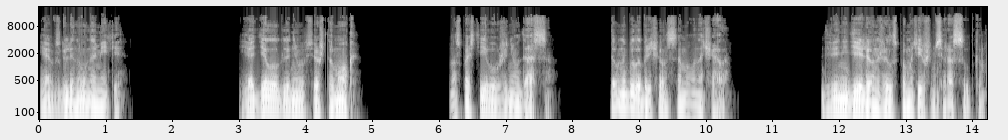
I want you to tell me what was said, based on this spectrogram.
Я взглянул на Микки. Я делал для него все, что мог, но спасти его уже не удастся. Да он и был обречен с самого начала. Две недели он жил с помутившимся рассудком,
